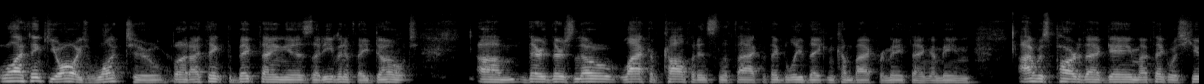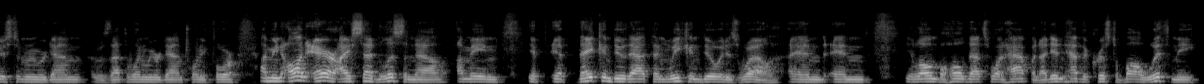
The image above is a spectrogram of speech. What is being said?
Well, I think you always want to, but I think the big thing is that even if they don't, um, there there's no lack of confidence in the fact that they believe they can come back from anything. I mean, I was part of that game. I think it was Houston when we were down. Was that the one we were down 24? I mean, on air, I said, "Listen now. I mean, if if they can do that, then we can do it as well." And and you know, lo and behold, that's what happened. I didn't have the crystal ball with me.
